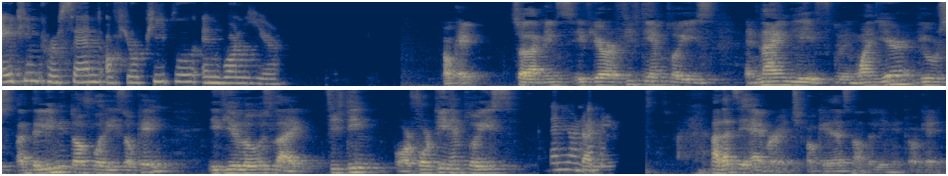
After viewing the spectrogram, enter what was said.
18% of your people in one year. Okay. So that means if you're 50 employees and nine leave during one year, you're at the limit of what is okay. If you lose like 15 or 14 employees, then you're not. Ah, that's the average. Okay, that's not the limit. Okay.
